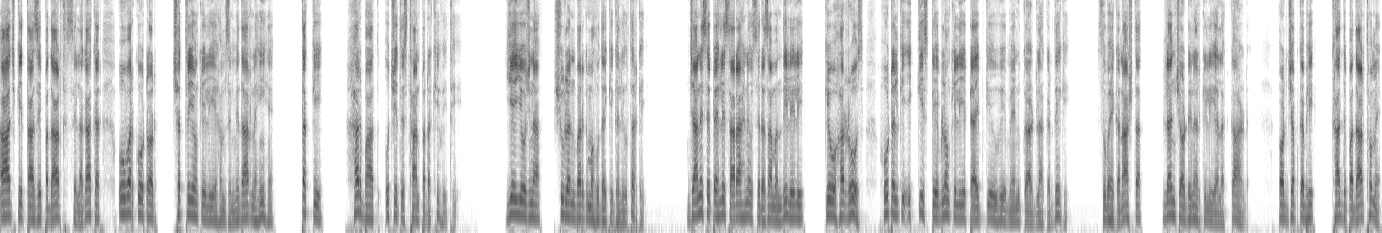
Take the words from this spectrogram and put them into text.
आज के ताजे पदार्थ से लगाकर ओवरकोट और क्षत्रियों के लिए हम जिम्मेदार नहीं हैं, तक कि हर बात उचित स्थान पर रखी हुई थी। ये योजना शूलनबर्ग महोदय के गले उतर गई। जाने से पहले साराह ने उससे रजामंदी ले ली कि वो हर रोज होटल की इक्कीस टेबलों के लिए टाइप किए हुए मेनू कार्ड लाकर देगी। सुबह का नाश्ता, लंच और डिनर के लिए अलग कार्ड। और जब कभी खाद्य पदार्थों में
